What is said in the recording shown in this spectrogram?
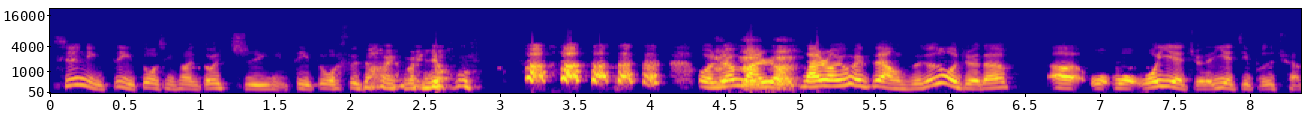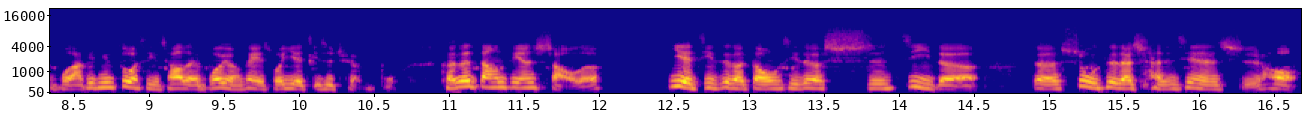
其实你自己做行销，你都会质疑你自己做的事到底有没有用。我觉得蛮容 蛮容易会这样子，就是我觉得，呃，我我我也觉得业绩不是全部啊，毕竟做行销的也不会有人跟你说业绩是全部。可是当今天少了业绩这个东西，这个实际的的数字的呈现的时候。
